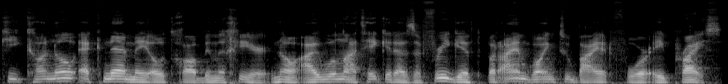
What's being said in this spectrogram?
ki kano ekne me'otcha b'mechir. No, I will not take it as a free gift, but I am going to buy it for a price.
